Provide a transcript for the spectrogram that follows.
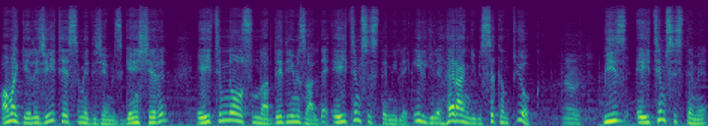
Ama geleceği teslim edeceğimiz gençlerin eğitimli olsunlar dediğimiz halde eğitim sistemiyle ilgili herhangi bir sıkıntı yok. Evet. Biz eğitim sistemi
